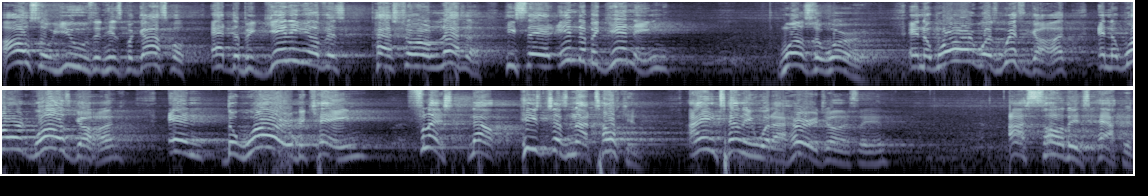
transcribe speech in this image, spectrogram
also used in his gospel at the beginning of his pastoral letter. He said, In the beginning was the Word, and the Word was with God, and the Word was God, and the Word became flesh. Now, he's just not talking. I ain't telling you what I heard John saying. I saw this happen.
